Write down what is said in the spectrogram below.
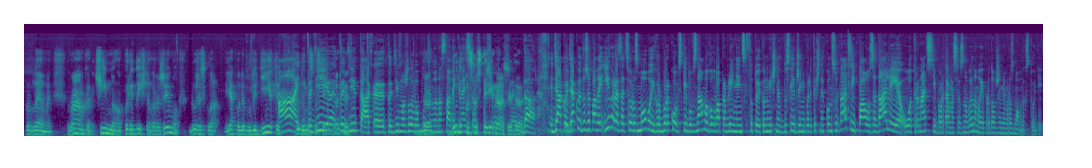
проблеми в рамках чинного політичного режиму дуже складно. Як вони будуть діяти, А, і тоді, тоді так, е, тоді можливо Да. Путіну настане Будемо кінець трошки швидше. да. Да. Дякую, дякую дуже, пане Ігоре, за цю розмову. Ігор Бураковський був з нами, голова правління інституту економічних досліджень і політичних консультацій. Пауза далі о 13-й повертаємося з новинами і продовженням розмовних студій.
